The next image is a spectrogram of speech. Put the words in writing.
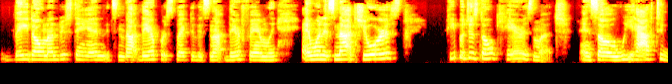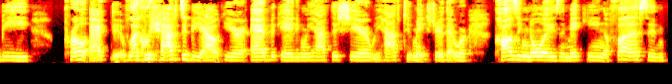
They don't understand. It's not their perspective. It's not their family. And when it's not yours, people just don't care as much. And so we have to be proactive. Like we have to be out here advocating. We have to share. We have to make sure that we're causing noise and making a fuss and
